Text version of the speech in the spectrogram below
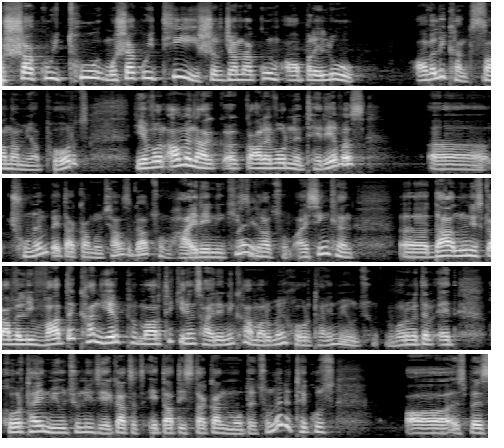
մշակույթու մշակույթի շրջանակում ապրելու ավելի քան 20-ամյա փորձ եւ որ ամենակարևորն է թերևս ճունեն պետականության զգացում, հայրենիքի զգացում, այսինքն դա նույնիսկ ավելի վատ է, քան երբ մարդիկ իրենց հայրենիքը համարում են խորհրդային միություն, որովհետև այդ խորհրդային միությունից եկած այդ էտատիստական մոտեցումները թեկուզ այսպես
